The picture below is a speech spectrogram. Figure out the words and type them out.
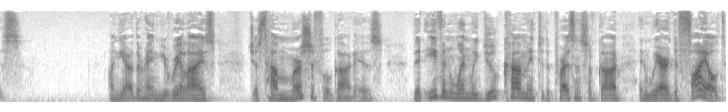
is. On the other hand, you realize just how merciful God is, that even when we do come into the presence of God and we are defiled,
